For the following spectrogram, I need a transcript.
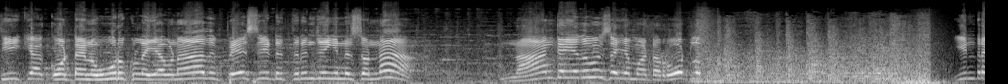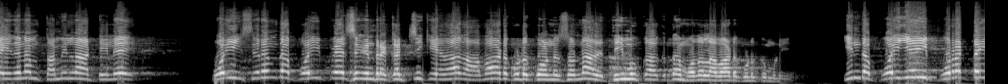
தீக்கா கோட்டைன்னு ஊருக்குள்ள எவனாவது பேசிட்டு தெரிஞ்சீங்கன்னு சொன்னா நாங்க எதுவும் செய்ய மாட்டோம். ரோட்ல இன்றைய தினம் தமிழ்நாட்டிலே பொய் சிறந்த பொய் பேசுகின்ற கட்சிக்கு ஏதாவது அவார்டு கொடுக்கணும்னு சொன்னா அது திமுகவுக்கு தான் முதல் அவார்டு கொடுக்க முடியும். இந்த பொய்யை புரட்டை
